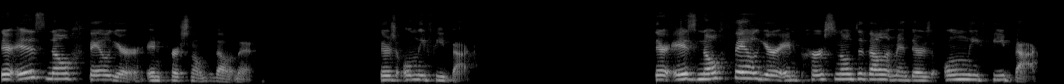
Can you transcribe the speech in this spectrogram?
there is no failure in personal development. There's only feedback. There is no failure in personal development. There's only feedback.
